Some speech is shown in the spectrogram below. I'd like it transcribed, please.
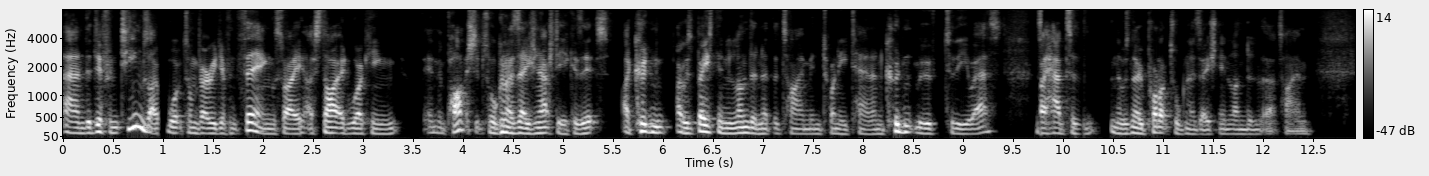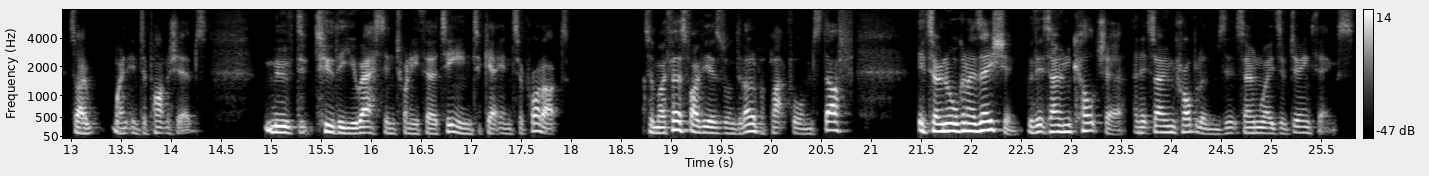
And the different teams I worked on very different things. So I, I started working in the partnerships organization actually because it's I couldn't I was based in London at the time in 2010 and couldn't move to the US. So I had to and there was no product organization in London at that time. So I went into partnerships, moved to the US in 2013 to get into product. So my first 5 years was on developer platform stuff its own organization with its own culture and its own problems, its own ways of doing things.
